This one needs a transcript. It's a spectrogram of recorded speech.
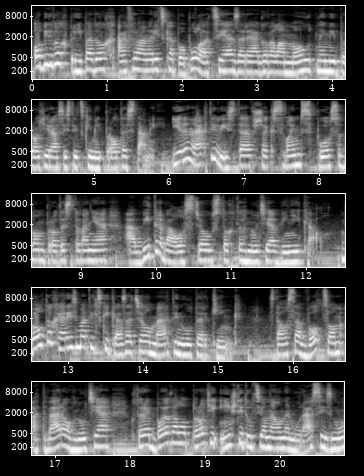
V obidvoch prípadoch afroamerická populácia zareagovala mohutnými protirasistickými protestami. Jeden aktivista však svojím spôsobom protestovania a vytrvalosťou z tohto hnutia vynikal. Bol to charizmatický kazateľ Martin Luther King. Stal sa vodcom a tvárou hnutia, ktoré bojovalo proti inštitucionálnemu rasizmu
